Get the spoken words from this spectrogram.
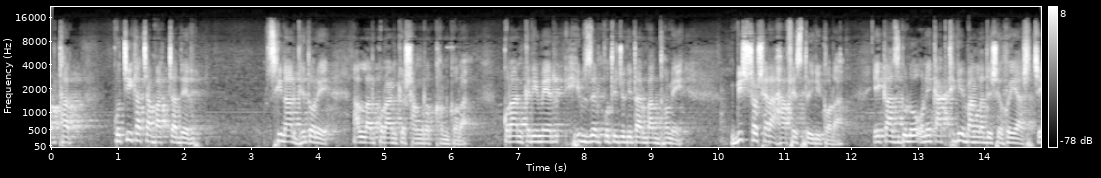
অর্থাৎ কচি কাঁচা বাচ্চাদের সিনার ভেতরে আল্লাহর কোরআনকে সংরক্ষণ করা। কোরআন করিমের হিফজের প্রতিযোগিতার মাধ্যমে বিশ্বসেরা হাফেজ তৈরি করা। এই কাজগুলো অনেক আগ থেকেই বাংলাদেশে হয়ে আসছে,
